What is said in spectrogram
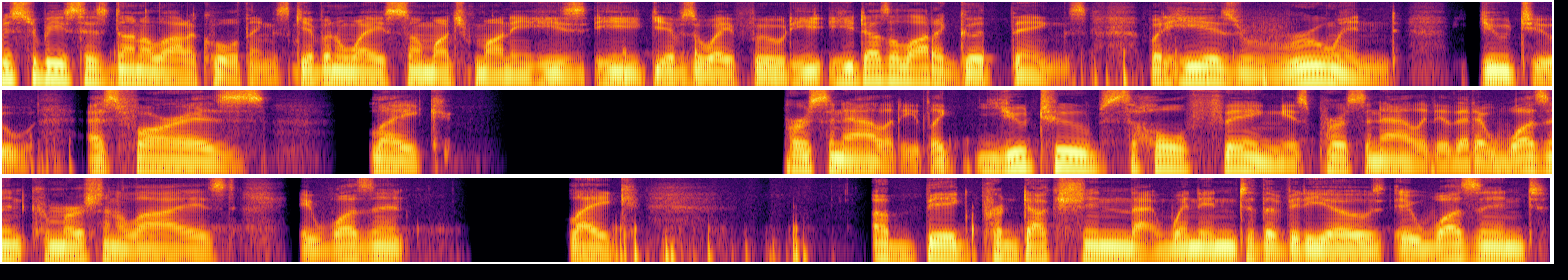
Mr. Beast has done a lot of cool things, given away so much money. He's he gives away food. He he does a lot of good things, but he has ruined YouTube as far as like personality. Like YouTube's whole thing is personality. That it wasn't commercialized. It wasn't like a big production that went into the videos. It wasn't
